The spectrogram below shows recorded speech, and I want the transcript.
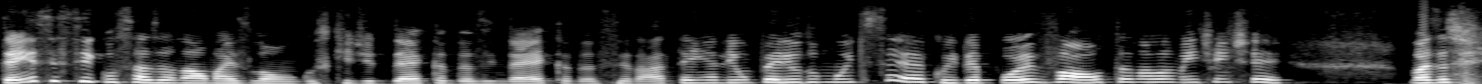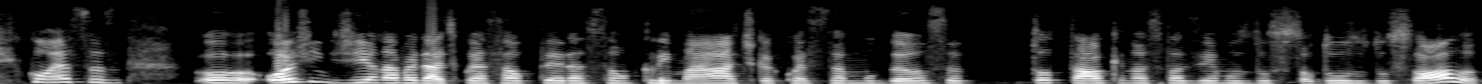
tem esse ciclo sazonal mais longos, que de décadas em décadas, sei lá, tem ali um período muito seco e depois volta novamente a encher. Mas acho que com essas. Hoje em dia, na verdade, com essa alteração climática, com essa mudança total que nós fazemos do, do uso do solo,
